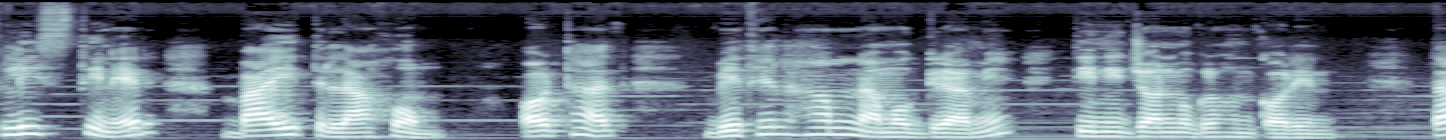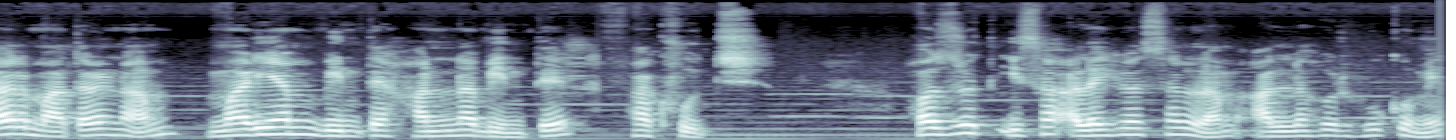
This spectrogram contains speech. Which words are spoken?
ফিলিস্তিনের বাইত লাহম, অর্থাৎ বেথেলহাম নামক গ্রামে তিনি জন্মগ্রহণ করেন। তার মাতার নাম মারিয়াম বিনতে হান্না বিনতে ফাখুজ। হজরত ঈসা আলহিহাসাল্লাম আল্লাহর হুকুমে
